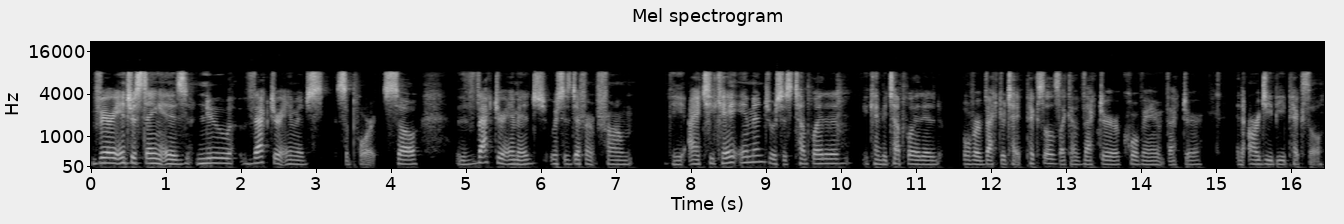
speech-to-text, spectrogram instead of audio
very interesting is new vector image support. So the vector image, which is different from the ITK image, which is templated, it can be templated over vector type pixels like a vector, covariant vector, an RGB pixel.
